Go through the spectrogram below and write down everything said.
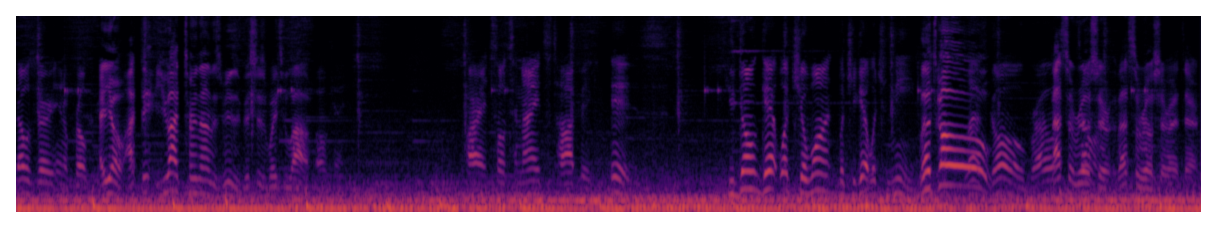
That was very inappropriate. hey yo, I think you gotta turn down this music. This is way too loud. Okay. Alright, so tonight's topic is you don't get what you want, but you get what you need. Let's go. Let's go, bro. That's a real Tell shit. That's the real shit right there.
